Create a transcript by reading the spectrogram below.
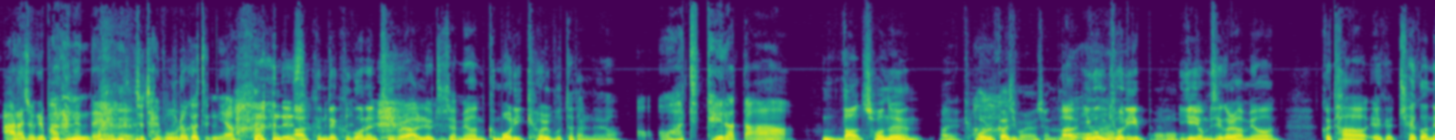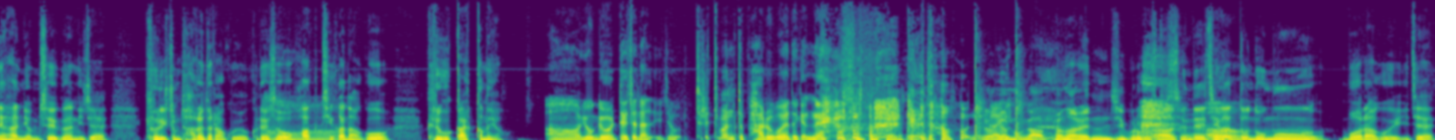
알아주길 바라는데 네네. 저잘 모르거든요. 눈... 아 근데 그거는 팁을 알려주자면 그 머리 결부터 달라요. 와 디테일하다. 나 저는 아, 네. 겨울까지 봐요, 잔디. 아 이건 결이 어. 이게 염색을 하면 그다 최근에 한 염색은 이제 결이 좀 다르더라고요. 그래서 아. 확 티가 나고 그리고 깔끔해요. 아 여기 올 때 이제 나 이제 트리트먼트 바르고 와야 되겠네. 거 그러면 아니? 뭔가 변화를 했는지 물어보고 싶어요. 아 근데 제가 어. 또 너무 뭐라고 이제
